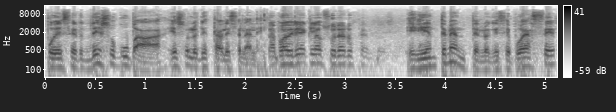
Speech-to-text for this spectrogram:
puede ser desocupada. Eso es lo que establece la ley. ¿La podría clausurar usted Evidentemente, lo que se puede hacer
